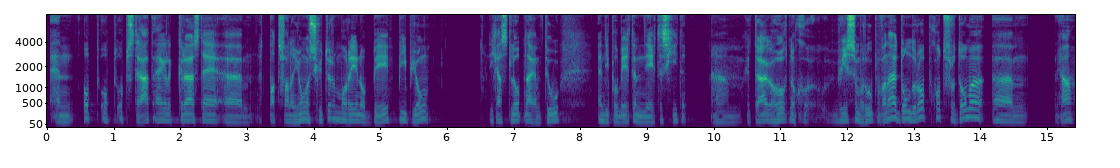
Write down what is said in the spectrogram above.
En op, op, op straat eigenlijk kruist hij ehm, het pad van een jonge schutter, Moreno B., piepjong, die gast loopt naar hem toe en die probeert hem neer te schieten. Um, getuige hoort nog Wiersum roepen van hey, donder op, godverdomme. Um, ja,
